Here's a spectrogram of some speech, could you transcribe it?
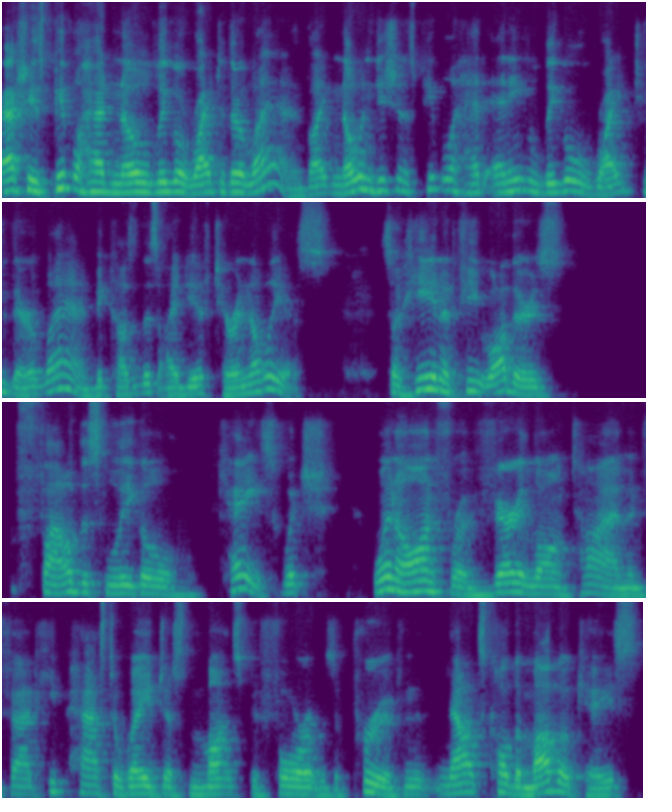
Actually, his people had no legal right to their land. Like no indigenous people had any legal right to their land because of this idea of terra nullius. So he and a few others filed this legal case, which went on for a very long time. In fact, he passed away just months before it was approved. Now it's called the Mabo case.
